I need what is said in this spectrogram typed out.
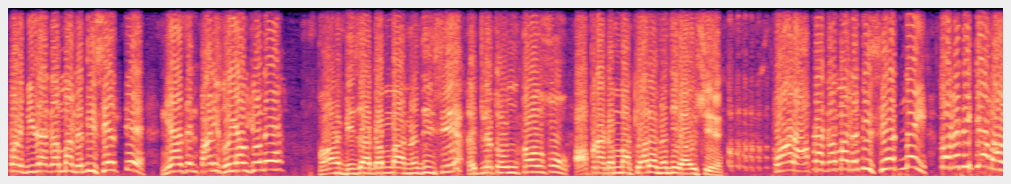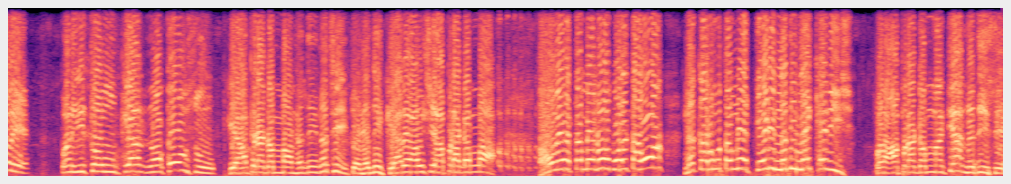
પણ બીજા ગામમાં નદી છે તે ત્યાં જઈને પાણી જોઈ આવજો ને. પણ બીજા ગામમાં નદી છે એટલે તો હું કહું છું આપણા ગામમાં ક્યારે નદી આવશે? પણ આપણા ગામમાં નદી છે જ નહીં તો નદી કેમ આવે? પણ ઈ તો હું ક્યાં ન કહું છું કે આપણા ગામમાં નદી નથી તો નદી ક્યારે આવશે આપણા ગામમાં? હવે તમે ન બોલતા હો નકર હું તમને તેડી નદી નાખી દઈશ. પણ આપણા ગામમાં ક્યાં નદી છે?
